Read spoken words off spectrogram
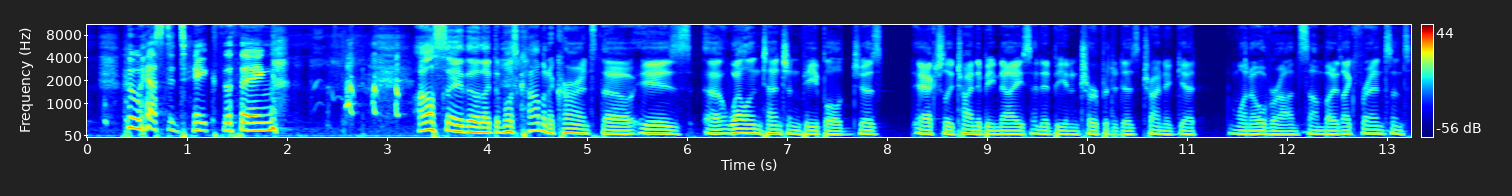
who has to take the thing. I'll say though, like the most common occurrence though is uh, well-intentioned people just actually trying to be nice and it being interpreted as trying to get one over on somebody. Like for instance,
